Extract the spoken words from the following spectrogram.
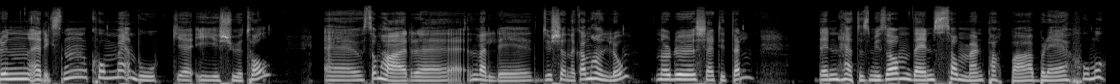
Lund Eriksen kom med en bok eh, i 2012 eh, som har en veldig Du skjønner hva den handler om når du ser tittelen. Den heter så mye som 'Den sommeren pappa ble homo'.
